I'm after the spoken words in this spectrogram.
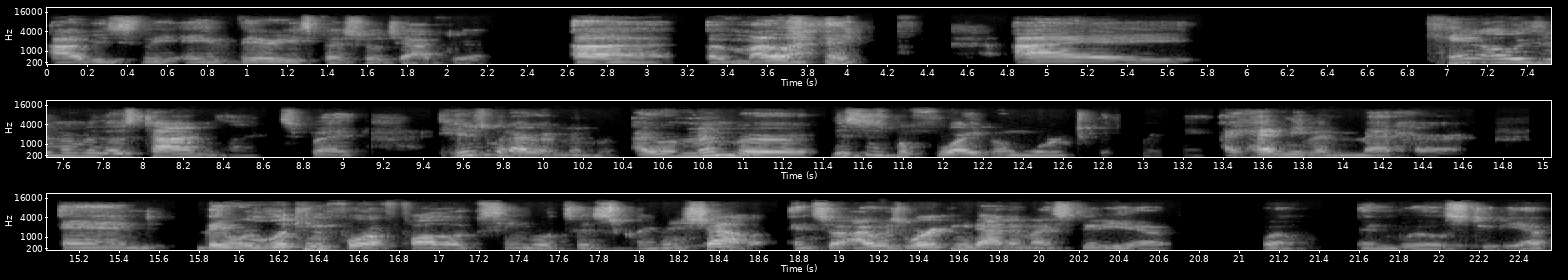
obviously a very special chapter uh, of my life. I can't always remember those timelines, but here's what I remember. I remember this is before I even worked with Britney. I hadn't even met her. And they were looking for a follow up single to Scream and Shout. And so I was working down in my studio, well, in Will's studio,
